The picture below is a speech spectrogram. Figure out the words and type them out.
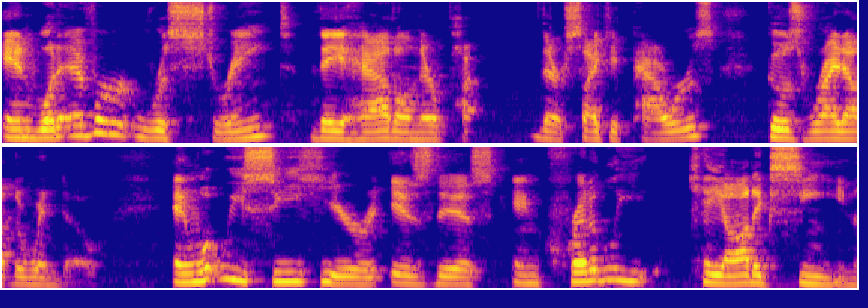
And whatever restraint they had on their their psychic powers goes right out the window and what we see here is this incredibly chaotic scene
